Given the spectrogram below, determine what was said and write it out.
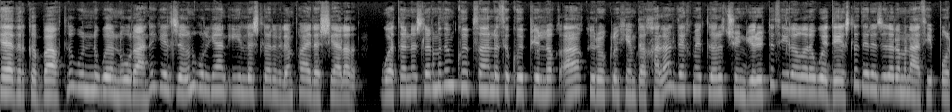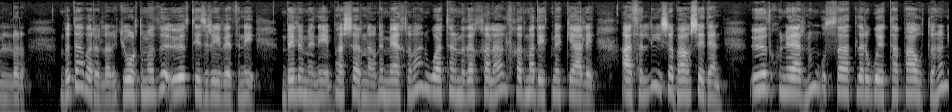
häzirki bagtly gününi we nurana geljegini gurýan ildeşleri bilen paýlaşýarlar. Watandaşlarymyzyň köp sanlysy köp ýyllyk ak ýürekli hem-de halal zähmetleri üçin ýörite sylaglara we degişli derejelere mynasyp boldular. Bu dabaralar ýurdumyzda öz tejribesini, bilimini, başarnygyny mähriban Watanymyza halal hyzmat etmek ýaly asylly işe bagyş eden, öz hünäriniň ussatlary we tapawutlanan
